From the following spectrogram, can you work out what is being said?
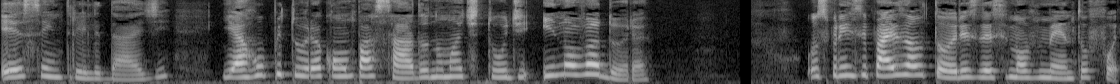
excentrilidade e a ruptura com o passado numa atitude inovadora. Os principais autores desse movimento foi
